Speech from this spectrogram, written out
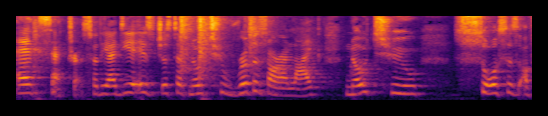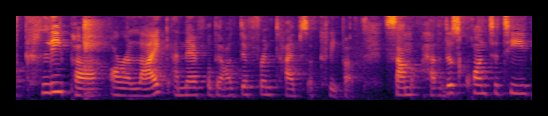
etc. So the idea is just as no two rivers are alike, no two sources of klipa are alike, and therefore there are different types of klipa. Some have this quantity,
